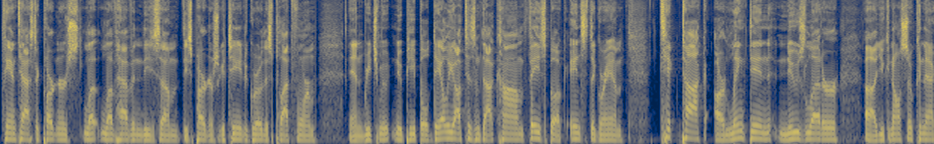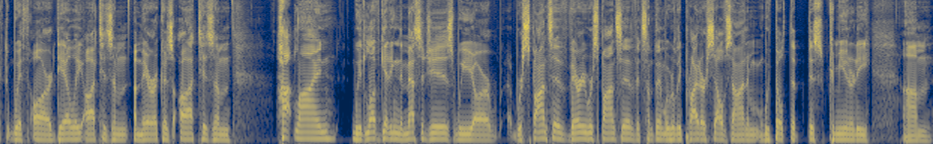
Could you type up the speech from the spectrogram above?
fantastic partners. Lo- love having these um, these partners to continue to grow this platform and reach new people. DailyAutism.com, Facebook, Instagram, TikTok, our LinkedIn newsletter. Uh, you can also connect with our Daily Autism America's Autism hotline. We love getting the messages. We are responsive, very responsive. It's something we really pride ourselves on, and we've built the, this community um,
